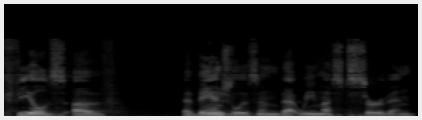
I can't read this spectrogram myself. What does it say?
fields of evangelism that we must serve in.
